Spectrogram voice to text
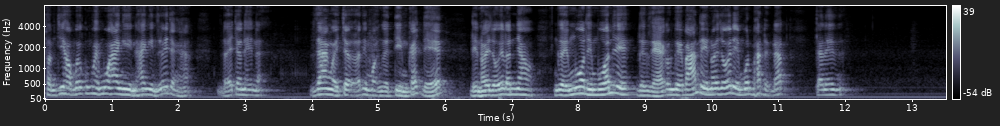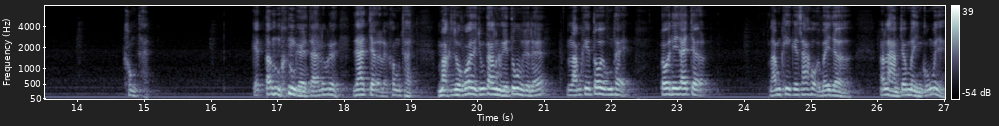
Thậm chí họ mới cũng phải mua hai nghìn hai nghìn rưỡi chẳng hạn. Đấy cho nên là ra ngoài chợ thì mọi người tìm cách để để nói dối lẫn nhau. Người mua thì muốn gì? Được rẻ còn người bán thì nói dối để muốn bán được đắt. Cho nên không thật. Cái tâm của người ta lúc ra chợ là không thật. Mặc dù có thể chúng ta là người tu rồi đấy lắm khi tôi cũng thế. Tôi đi ra chợ, lắm khi cái xã hội bây giờ nó làm cho mình cũng gì?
